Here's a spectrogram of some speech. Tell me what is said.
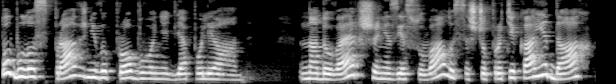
То було справжнє випробування для Поліани. На довершення з'ясувалося, що протікає дах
